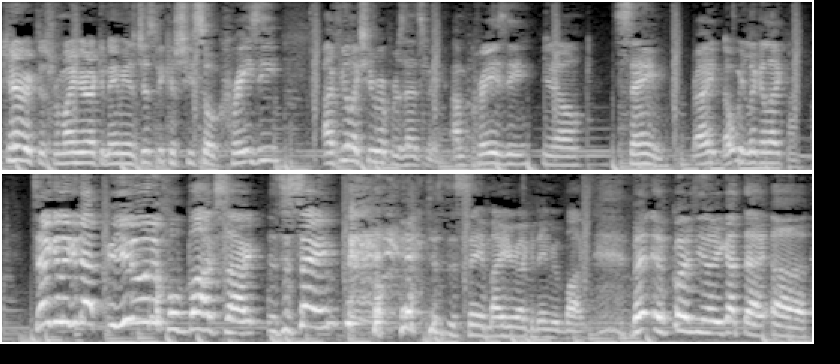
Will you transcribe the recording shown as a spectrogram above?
characters from My Hero Academia just because she's so crazy. I feel like she represents me. I'm crazy, you know, same, right? Don't we look alike? Take a look at that beautiful box art. It's the same. it's the same My Hero Academia box. But of course, you know, you got that uh,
